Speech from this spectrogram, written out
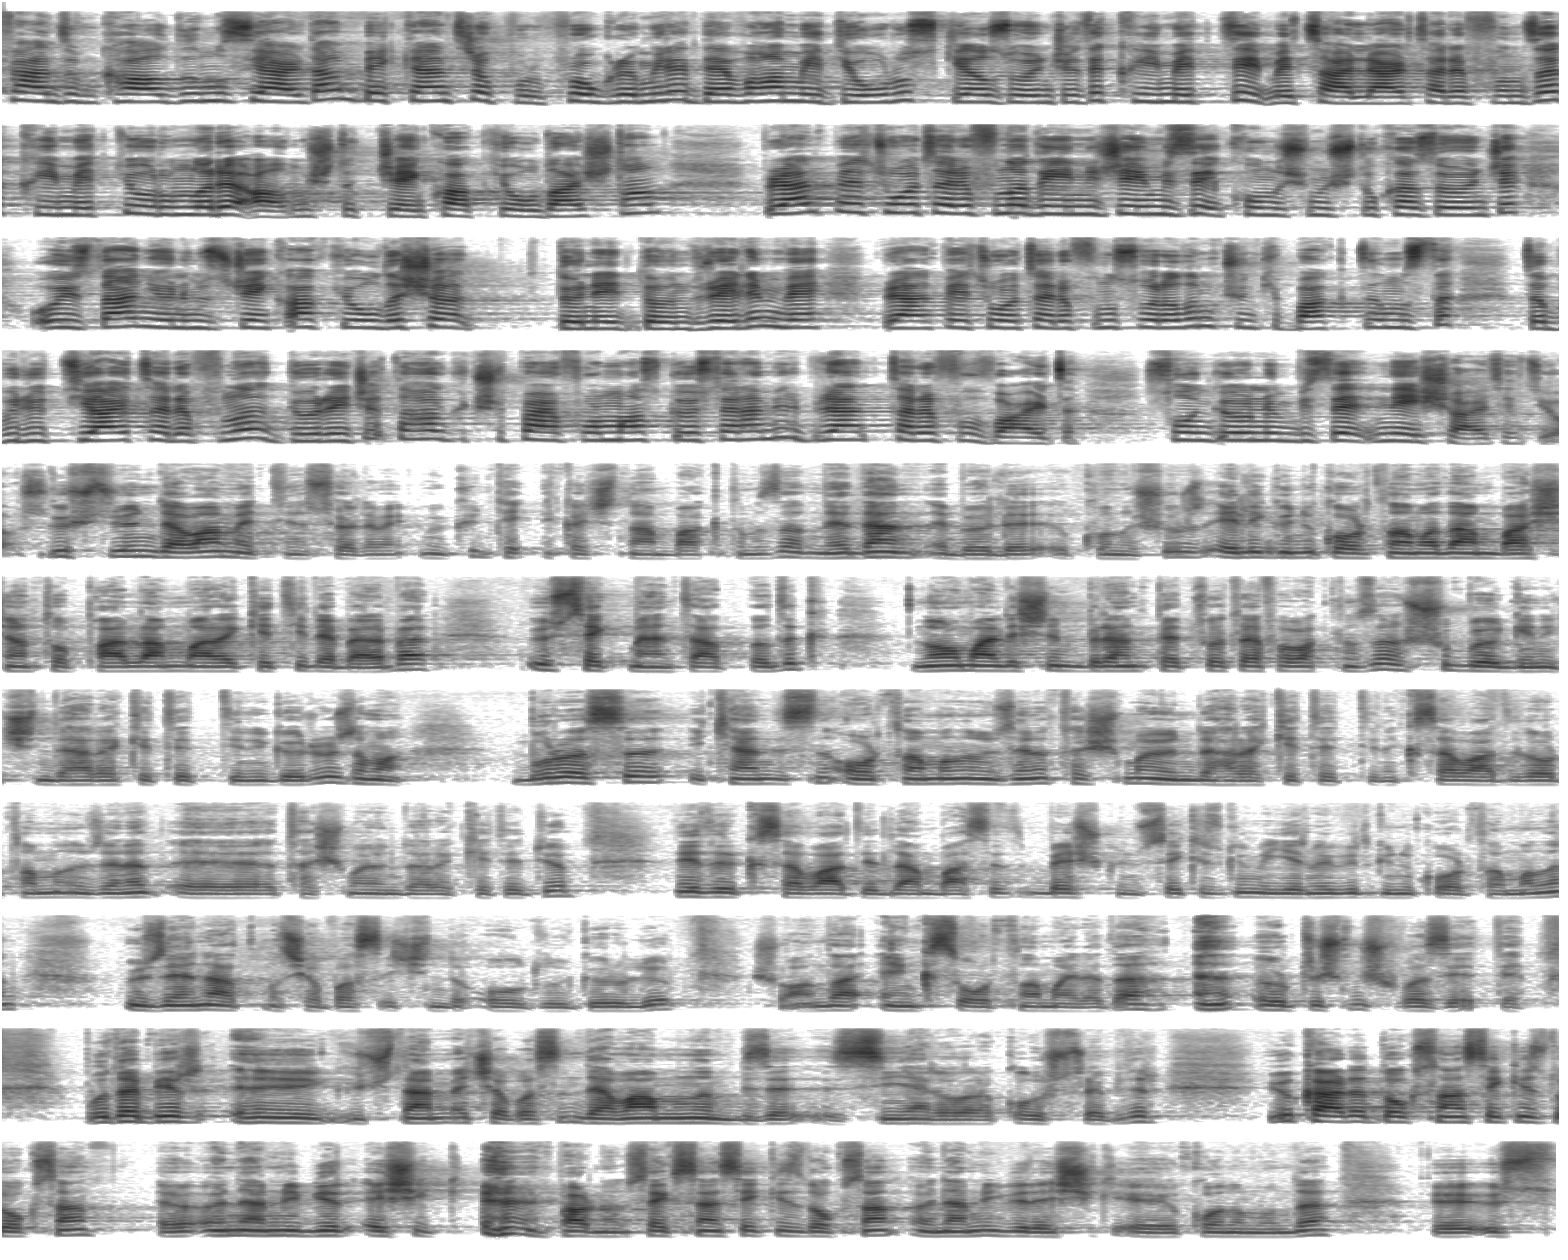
efendim kaldığımız yerden beklenti raporu programıyla devam ediyoruz ki az önce de kıymetli metaller tarafında kıymetli yorumları almıştık Cenk Akyoldaş'tan. Brent Petrol tarafına değineceğimizi konuşmuştuk az önce. O yüzden yönümüzü Cenk Akyoldaş'a döne, döndürelim ve Brent Petrol tarafını soralım. Çünkü baktığımızda WTI tarafına görece daha güçlü performans gösteren bir Brent tarafı vardı. Son görünüm bize ne işaret ediyor? Güçlüğün devam ettiğini söylemek mümkün. Teknik açıdan baktığımızda neden böyle konuşuyoruz? 50 günlük ortalamadan başlayan toparlanma hareketiyle beraber üst segmente atladık. Normalde şimdi Brent Petrol tarafa baktığımızda şu bölgenin içinde hareket ettiğini görüyoruz ama Burası kendisini ortalamanın üzerine taşıma yönünde hareket ettiğini, kısa vadeli ortalamanın üzerine e, taşıma yönünde hareket ediyor. Nedir kısa vadeliden bahsediyor? 5 gün, 8 gün ve 21 günlük ortalamaların üzerine atma çabası içinde olduğu görülüyor. Şu anda en kısa ortalamayla da örtüşmüş vaziyette. Bu da bir e, güçlenme çabasının devamını bize sinyal olarak oluşturabilir. Yukarıda 98-90 e, önemli bir eşik, pardon 88-90 önemli bir eşik e, konumunda e, üst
